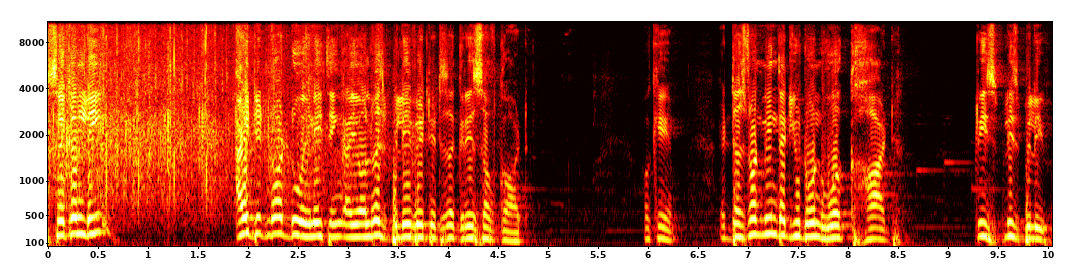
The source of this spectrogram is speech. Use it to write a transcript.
Secondly, I did not do anything. I always believe it. It is a grace of God. Okay. It does not mean that you don't work hard. Please, please believe.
